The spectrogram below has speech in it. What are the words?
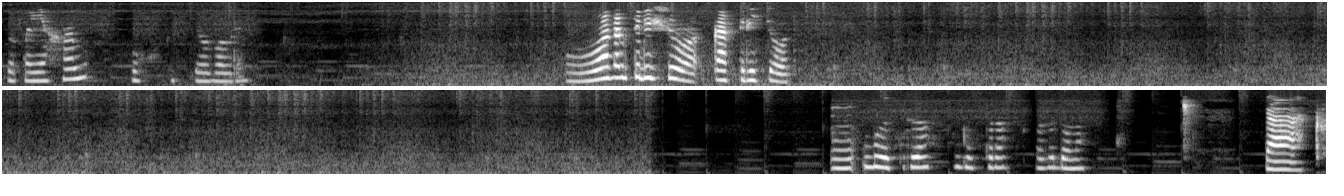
все поехал. Все вовремя. О, как трясет, как трясет. Быстро, быстро, уже дома. Так.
